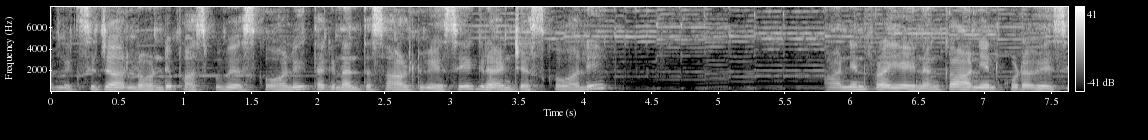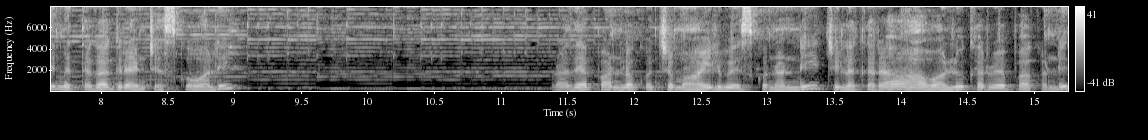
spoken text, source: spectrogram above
ఇప్పుడు మిక్సీ జార్లో అండి పసుపు వేసుకోవాలి తగినంత సాల్ట్ వేసి గ్రైండ్ చేసుకోవాలి. ఆనియన్ ఫ్రై అయినాక ఆనియన్ కూడా వేసి మెత్తగా గ్రైండ్ చేసుకోవాలి. ఇప్పుడు అదే పండ్లో కొంచెం ఆయిల్ వేసుకునండి జీలకర్ర ఆవాలు కరివేపాకు అండి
